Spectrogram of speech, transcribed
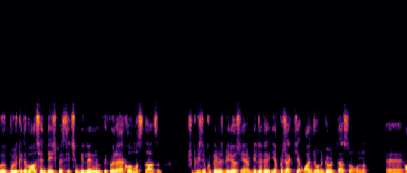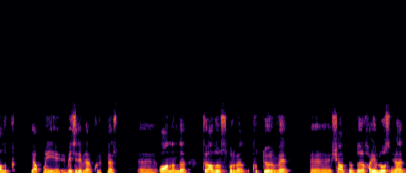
e, bu ülkede bazı şeyin değişmesi için birilerinin ön ayak olması lazım. Çünkü bizim kulüplerimiz biliyorsun yani birileri yapacak ki anca onu gördükten sonra onu e, alıp yapmayı becerebilen kulüpler. E, o anlamda Trabzonspor'u ben kutluyorum ve e, şampiyonlukları hayırlı olsun. Yani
